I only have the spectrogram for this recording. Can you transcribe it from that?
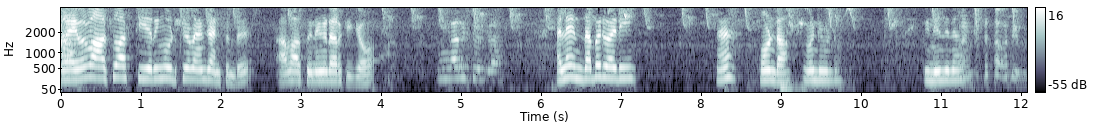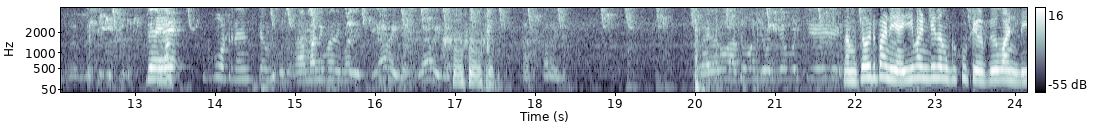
ഡ്രൈവർ വാസു ആ സ്റ്റിയറിംഗ് ഓടിച്ചു കളയാൻ ചാൻസ് ഉണ്ട്. ആ വാസുവിനെ ഇങ്ങോട്ട് ഇറക്കിക്കോ. അല്ല എന്താ പരിപാടി? ഏ? പോണ്ട. വണ്ടി കൊണ്ട് പിന്നെ എന്തിനാ? നമുക്ക് ഒരു പണിയാ. ഈ വണ്ടി നമുക്ക് കുട്ടികൾക്ക് വണ്ടി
